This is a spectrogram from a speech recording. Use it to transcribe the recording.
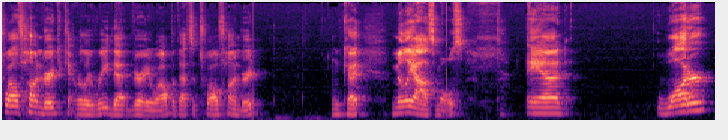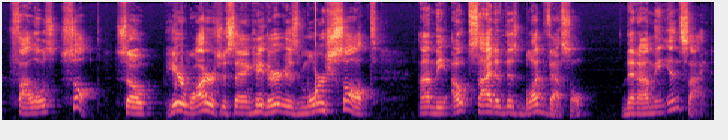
1200. Can't really read that very well, but that's a 1200. Okay, milliosmoles. And water follows salt. So here water is just saying, hey, there is more salt on the outside of this blood vessel than on the inside.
